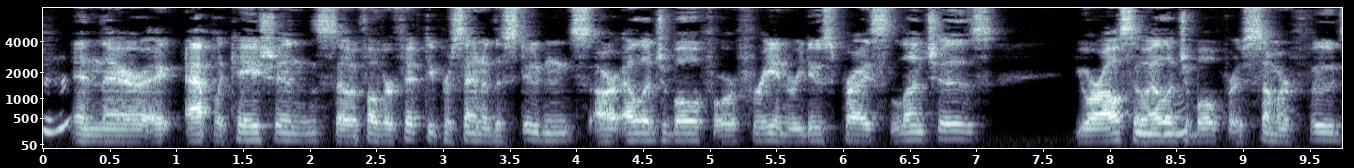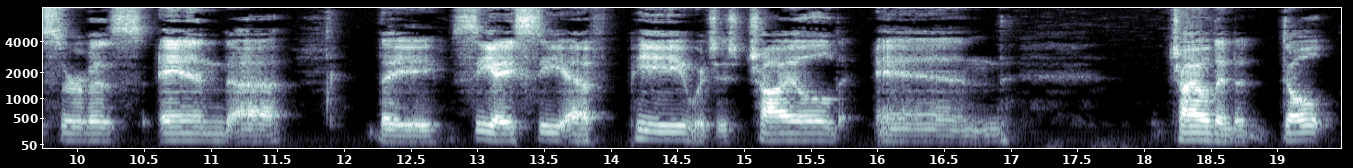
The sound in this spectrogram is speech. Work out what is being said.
Mhm. in their applications, so if over 50% of the students are eligible for free and reduced price lunches, you are also Mhm. eligible for summer food service and uh, the CACFP, which is child and child and adult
